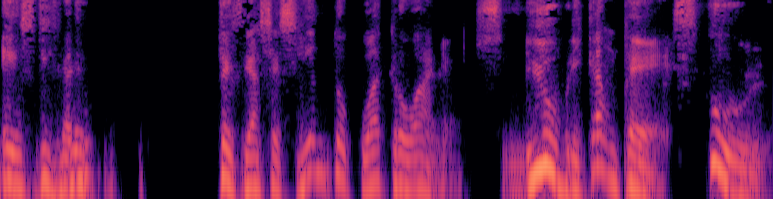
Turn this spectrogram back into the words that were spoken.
es diferente. Desde hace 104 años, Lubricantes Cool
